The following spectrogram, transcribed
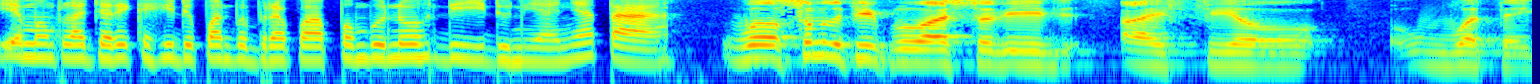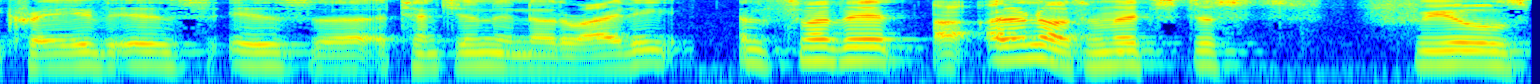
Ia mempelajari kehidupan beberapa pembunuh di dunia nyata. Well, some of the people I studied, I feel what they crave is is uh, attention and notoriety, and some of it, uh, I don't know. Some of it just feels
